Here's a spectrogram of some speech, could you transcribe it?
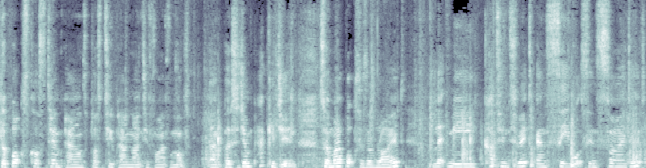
the box costs £10 plus £2.95 a month um, postage and packaging. So my box has arrived. Let me cut into it and see what's inside it.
